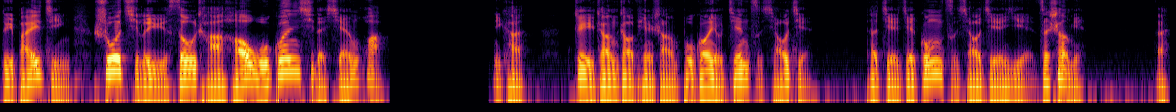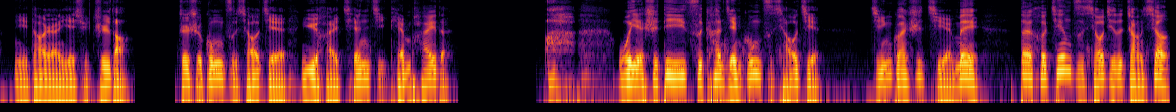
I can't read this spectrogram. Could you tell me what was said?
对白景说起了与搜查毫无关系的闲话。你看，这张照片上不光有尖子小姐，她姐姐公子小姐也在上面。哎，你当然也许知道。这是公子小姐遇害前几天拍的，啊，我也是第一次看见公子小姐，尽管是姐妹，但和尖子小姐的长相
